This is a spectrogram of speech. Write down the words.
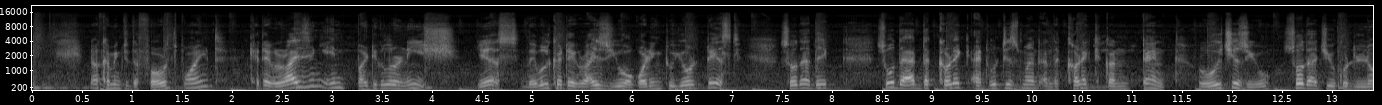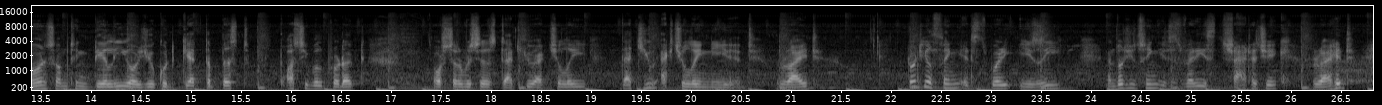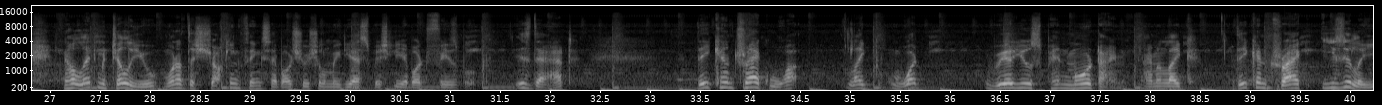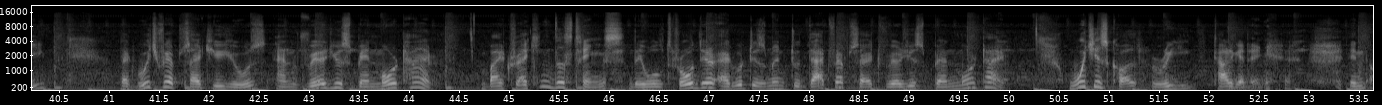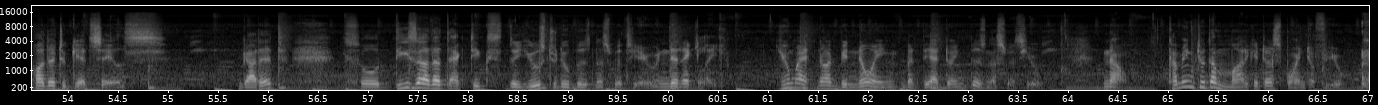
Now coming to the fourth point, categorizing in particular niche. Yes, they will categorize you according to your taste so that they so that the correct advertisement and the correct content reaches you so that you could learn something daily or you could get the best possible product or services that you actually that you actually needed, right? Don't you think it's very easy and don't you think it is very strategic, right? Now, let me tell you one of the shocking things about social media, especially about Facebook, is that they can track what, like, what, where you spend more time. I mean, like, they can track easily that which website you use and where you spend more time. By tracking those things, they will throw their advertisement to that website where you spend more time which is called retargeting in order to get sales. Got it? So these are the tactics they use to do business with you indirectly you might not be knowing but they are doing business with you. Now coming to the marketer's point of view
